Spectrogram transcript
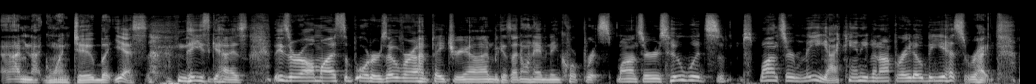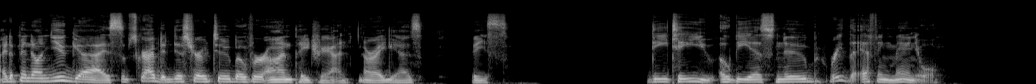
I'm not going to, but yes, these guys, these are all my supporters over on Patreon because I don't have any corporate sponsors. Who would sponsor me? I can't even operate OBS right. I depend on you guys. Subscribe to DistroTube over on Patreon. All right, guys. Peace. DT, you OBS noob, read the effing manual.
